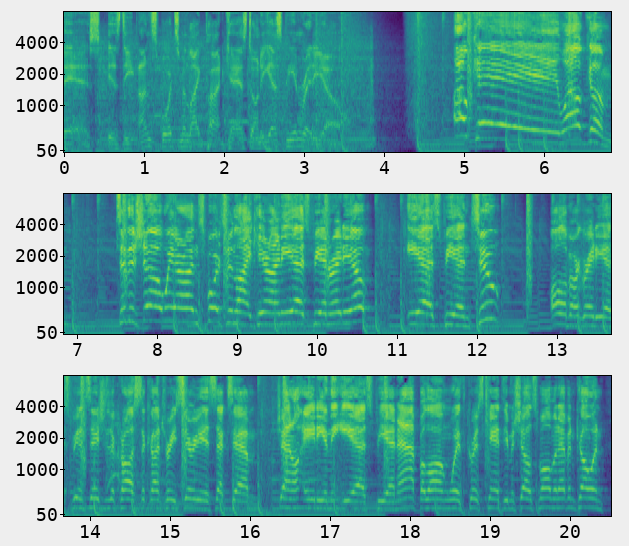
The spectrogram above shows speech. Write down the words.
This is the Unsportsmanlike Podcast on ESPN Radio. Okay, welcome to the show. We are Unsportsmanlike here on ESPN Radio, ESPN2, all of our great ESPN stations across the country, Sirius XM, Channel 80, and the ESPN app, along with Chris Canty, Michelle Smallman, Evan Cohen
